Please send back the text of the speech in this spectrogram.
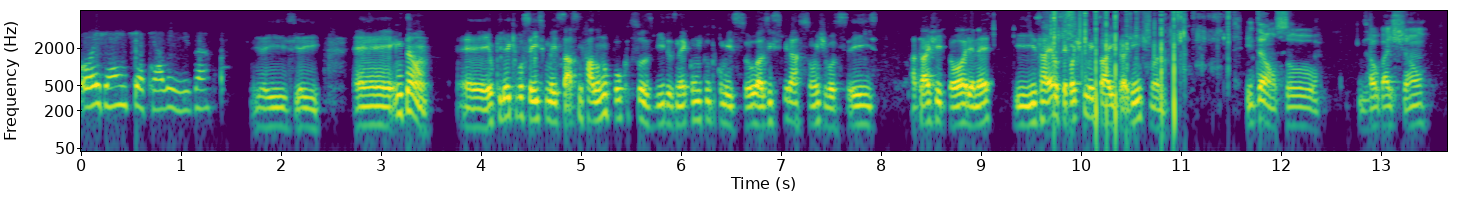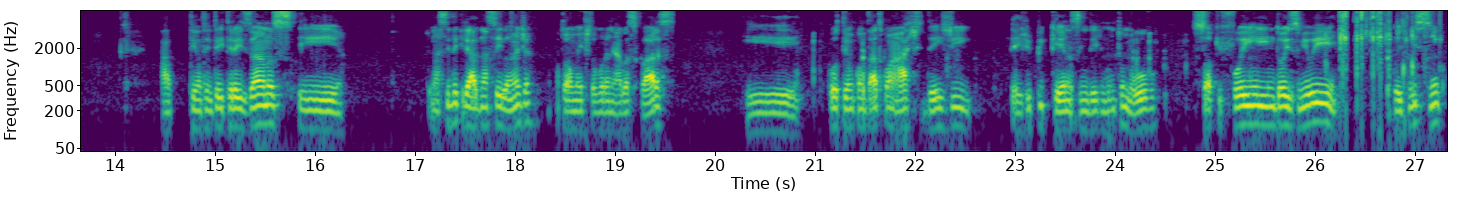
Oi, gente, aqui é a Luísa. E aí, e aí? É, então, é, eu queria que vocês começassem falando um pouco de suas vidas, né? Como tudo começou, as inspirações de vocês, a trajetória, né? E Israel, você pode começar aí pra gente, mano? Então, sou Israel Paixão, tenho 33 anos e nascido e criado na Ceilândia, atualmente estou morando em Águas Claras. E pô, tenho contato com a arte desde, desde pequeno, assim, desde muito novo. Só que foi em 2000 e, 2005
